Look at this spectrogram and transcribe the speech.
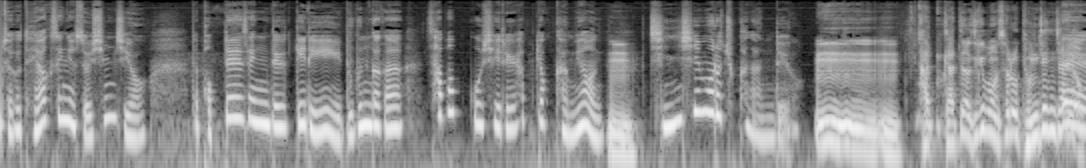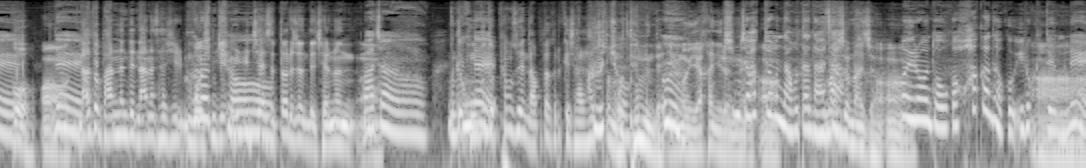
제가 대학생이었어요, 심지어. 근데 법대생들끼리 누군가가 사법고시를 합격하면 음. 진심으로 축하는 안 돼요. 음, 음, 음. 가- 같은 어떻게 보면 서로 경쟁자였고, 네. 어, 네. 나도 봤는데 나는 사실 뭐 그렇죠. 심지어 1차에서 떨어졌는데 쟤는 어, 맞아요. 근데, 공부도 평소에 나보다 그렇게 잘 하지도 그렇죠. 못했는데 응. 뭐 약간 이런 심지어 어. 학점은 나보다 낮아. 맞아 맞아. 어. 막 이러면 너가 화가 나고 이렇기 아. 때문에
